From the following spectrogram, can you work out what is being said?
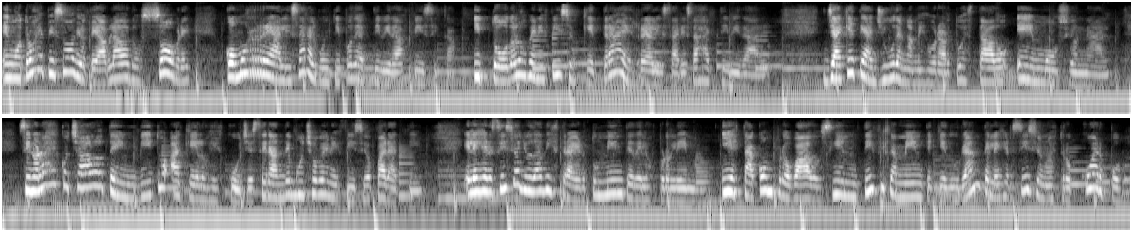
En otros episodios te he hablado sobre cómo realizar algún tipo de actividad física y todos los beneficios que trae realizar esas actividades, ya que te ayudan a mejorar tu estado emocional. Si no los has escuchado, te invito a que los escuches, serán de mucho beneficio para ti. El ejercicio ayuda a distraer tu mente de los problemas y está comprobado científicamente que durante el ejercicio nuestro cuerpo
